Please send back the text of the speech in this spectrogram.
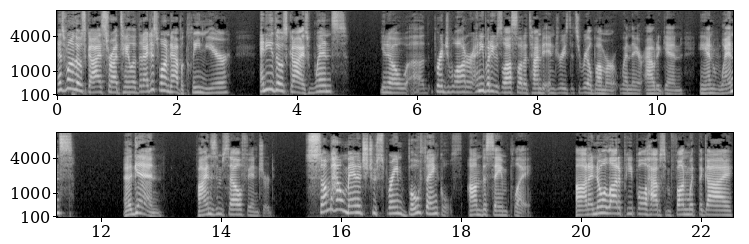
As one of those guys, Rod Taylor, that I just wanted to have a clean year. Any of those guys, Wentz, you know, uh, Bridgewater, anybody who's lost a lot of time to injuries, it's a real bummer when they are out again. And Wentz, again, finds himself injured somehow managed to sprain both ankles on the same play. Uh, and I know a lot of people have some fun with the guy.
